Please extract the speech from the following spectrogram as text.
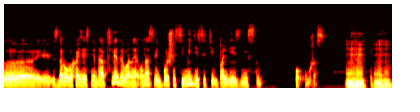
э, здоровых хозяйств недообследованы, у нас ведь больше 70 болезней сна. О, ужас. Угу, угу.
